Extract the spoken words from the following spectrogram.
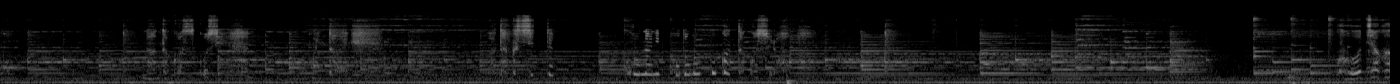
もなんだか少し変みたい私ってこんなに子供っぽかったかしら紅茶が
